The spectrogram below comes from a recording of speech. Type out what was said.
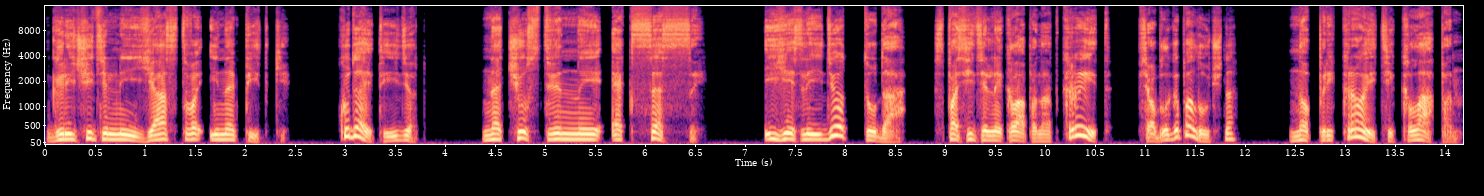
горячительные яства и напитки. Куда это идет? На чувственные эксцессы. И если идет туда, спасительный клапан открыт, все благополучно. Но прикройте клапан,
